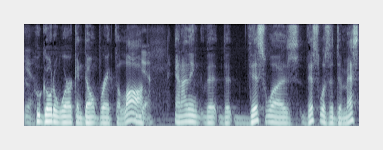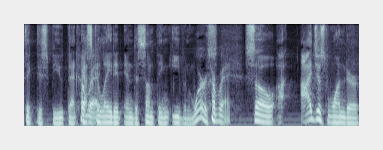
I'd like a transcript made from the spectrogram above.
Yeah. who go to work and don't break the law. Yeah. And I think that, that this was this was a domestic dispute that Correct. escalated into something even worse. Correct. So I, I just wonder.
